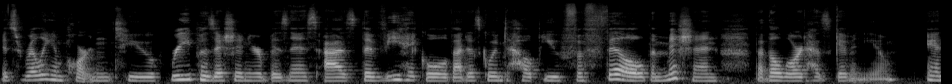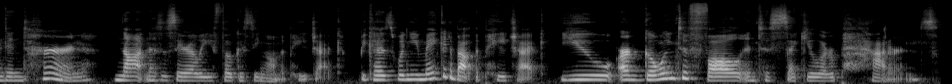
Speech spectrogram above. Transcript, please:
it's really important to reposition your business as the vehicle that is going to help you fulfill the mission that the Lord has given you. And in turn, not necessarily focusing on the paycheck. Because when you make it about the paycheck, you are going to fall into secular patterns.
